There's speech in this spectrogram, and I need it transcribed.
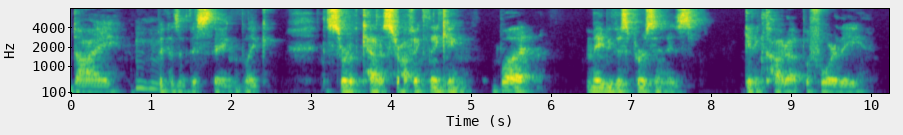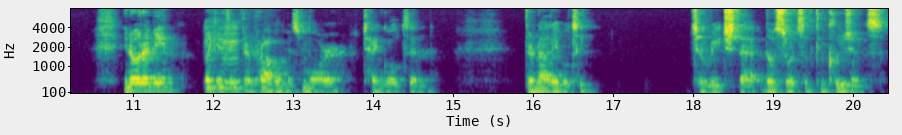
die Mm-hmm. because of this thing, like this sort of catastrophic thinking. But maybe this person is getting caught up before they, you know what I mean? Like, I think Mm-hmm. their problem is more tangled and they're not able to to reach that those sorts of conclusions.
